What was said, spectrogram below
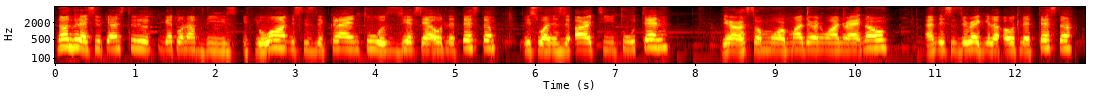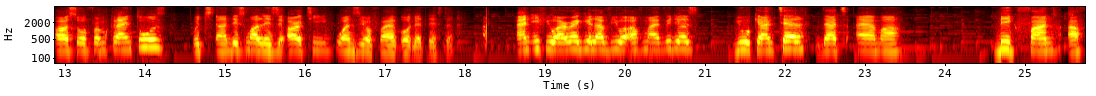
Nonetheless, you can still get one of these if you want. This is the Klein Tools GFCI outlet tester. This one is the RT210. There are some more modern one right now. And this is the regular outlet tester, also from Klein Tools, which and this model is the RT105 outlet tester. And if you are a regular viewer of my videos, you can tell that I am a big fan of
